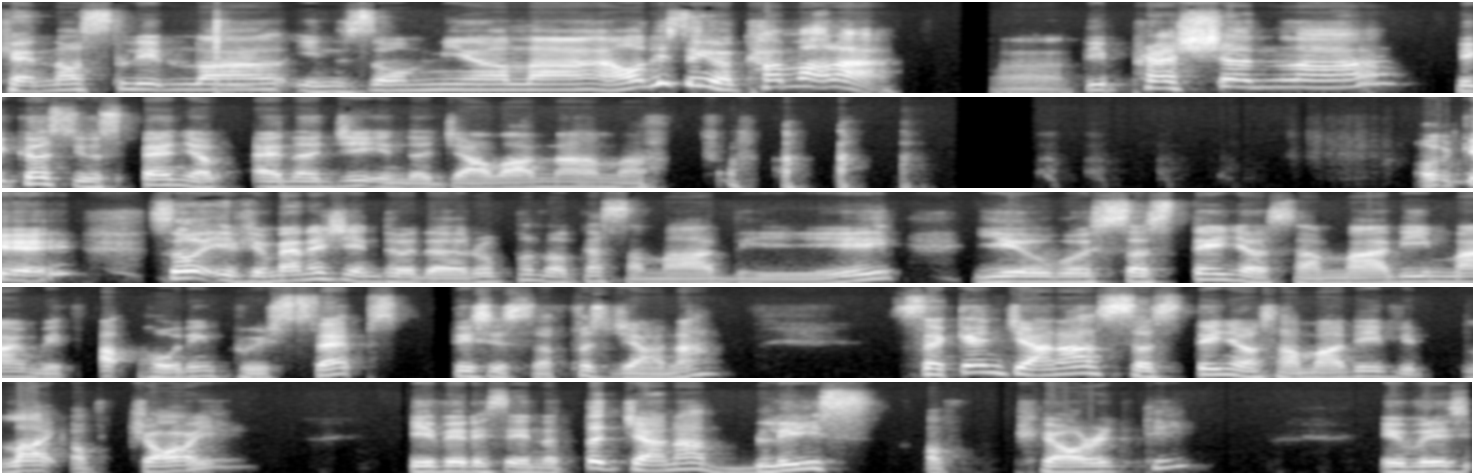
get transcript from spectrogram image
cannot sleep lah, insomnia lah, all these things will come out lah. Uh, depression lah, because you spend your energy in the javana ma. okay, so if you manage into the Rupa Loka Samadhi, you will sustain your Samadhi mind with upholding precepts. This is the first jhana. Second jhana, sustain your Samadhi with light of joy. If it is in the third jhana, bliss of purity. If, it is,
